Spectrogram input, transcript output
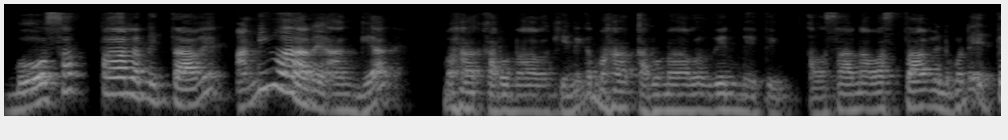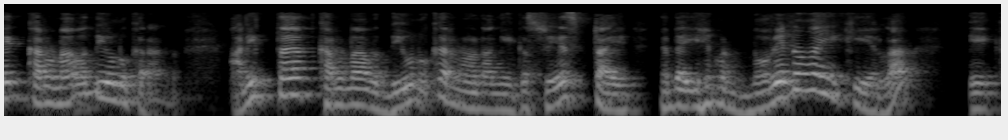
බෝසත් පාරමිතාවේ අනිවාර්ය අංගයක් මහා කරුණාව කියන එක මහා කරුණාව වෙන්නේ ඉතින් අවසාන අවස්ථාව වෙනකොට එතෙක් කරුණාව දියුණු කරන්න. අනිත් අයත් කරුණාව දියුණු කරනවා නම් ඒක ශ්‍රේෂ්ඨයි. හැබැයි එහෙම නොවෙනවයි කියලා ඒක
